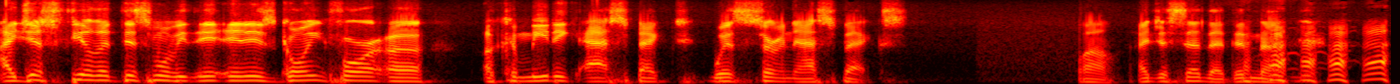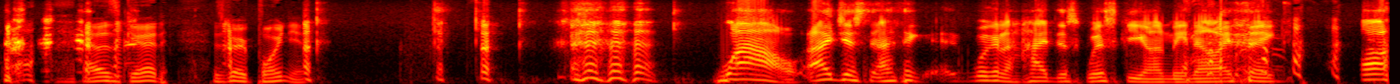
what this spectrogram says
I just feel that this movie it, it is going for a a comedic aspect with certain aspects. Wow, I just said that, didn't I? that was good. It was very poignant. wow, I just I think we're gonna hide this whiskey on me now. I think. Uh,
